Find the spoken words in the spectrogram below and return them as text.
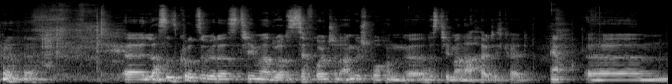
Äh, lass uns kurz über das Thema, du hattest ja vorhin schon angesprochen, äh, das Thema Nachhaltigkeit. Ja. Ähm,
